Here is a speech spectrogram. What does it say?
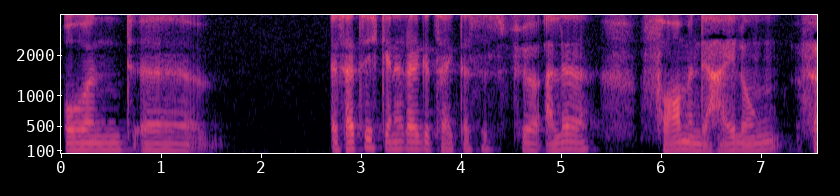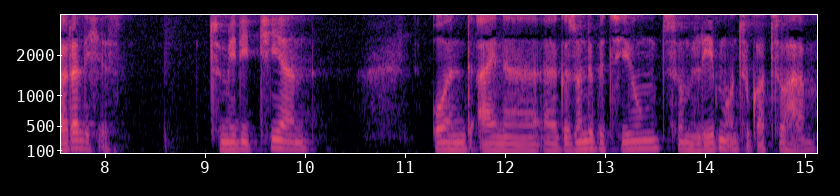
Und äh, es hat sich generell gezeigt, dass es für alle Formen der Heilung förderlich ist, zu meditieren, und eine äh, gesunde Beziehung zum Leben und zu Gott zu haben.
